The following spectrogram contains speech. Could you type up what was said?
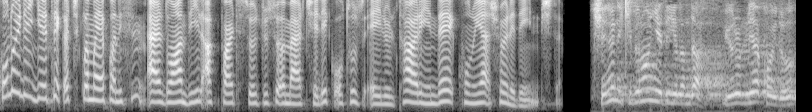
Konuyla ilgili tek açıklama yapan isim Erdoğan değil AK Parti sözcüsü Ömer Çelik 30 Eylül tarihinde konuya şöyle değinmişti. Çin'in 2017 yılında yürürlüğe koyduğu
